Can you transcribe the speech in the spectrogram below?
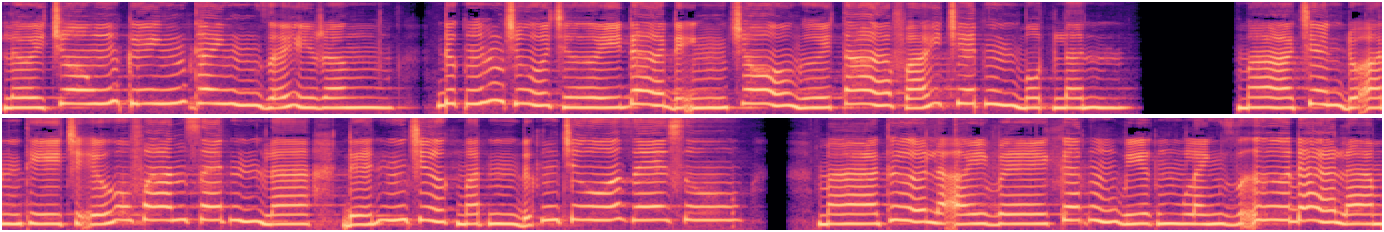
lời trong kinh thanh dạy rằng, Đức Chúa Trời đã định cho người ta phải chết một lần. Mà trên đoạn thì chịu phán xét là, đến trước mặt Đức Chúa Giêsu mà thưa lại về các việc lành dữ đã làm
